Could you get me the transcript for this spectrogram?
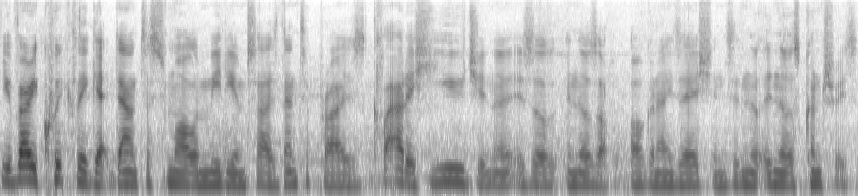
you very quickly get down to small and medium-sized enterprise, cloud is huge in, in those organizations, in, the, in those countries.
